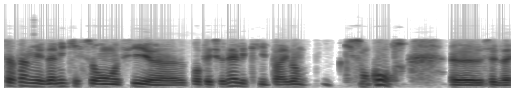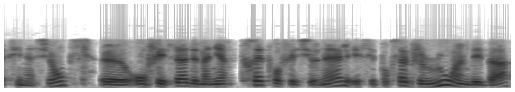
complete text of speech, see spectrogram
certains de mes amis qui sont aussi professionnels et qui, par exemple, qui sont contre euh, cette vaccination, euh, ont fait ça de manière très professionnelle et c'est pour ça que je loue un débat.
